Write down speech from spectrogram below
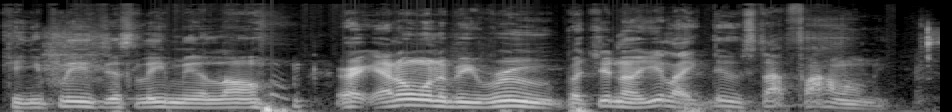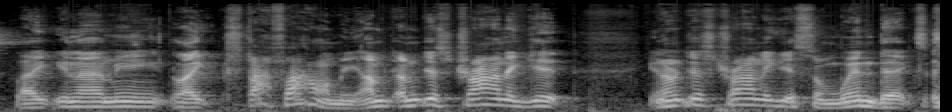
can you please just leave me alone? right? I don't want to be rude, but you know, you're like, dude, stop following me. Like, you know what I mean? Like, stop following me. I'm I'm just trying to get. You know, I'm just trying to get some Windex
